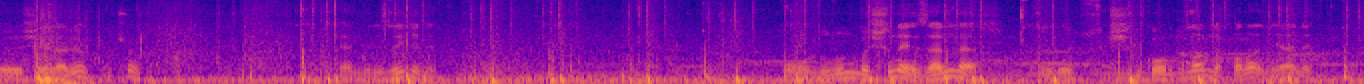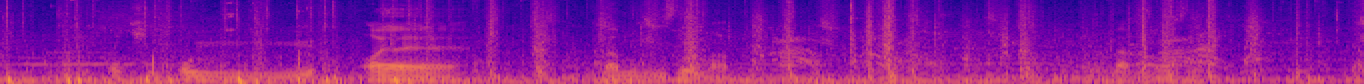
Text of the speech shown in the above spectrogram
Böyle şeyler yok bu çok. Kendinize gelin. Ordunun başını ezerler. Öyle 30 kişilik ordularla falan yani. Ay kim? Oy. Ay ay ay. Ben bunu izlerim abi. Ben bunu izlerim. Gel.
